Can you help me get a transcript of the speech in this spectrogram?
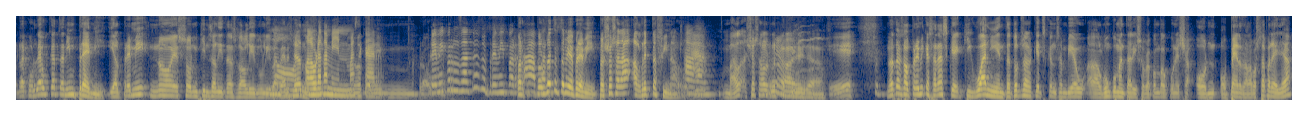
Recordeu que tenim premi, i el premi no és, són 15 litres d'oli d'oliva No, verge. malauradament, tenim, massa no car. Tenim prou. Premi per nosaltres o premi per... Per, ah, per vosaltres també hi ha premi, però això serà el repte final. Ah, Val? Això serà el repte Ah, final. ja. Eh. Nosaltres el premi que serà és que qui guanyi entre tots aquests que ens envieu algun comentari sobre com vau conèixer o, o perdre la vostra parella,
